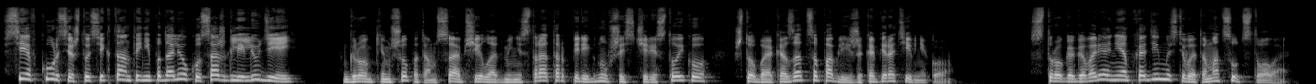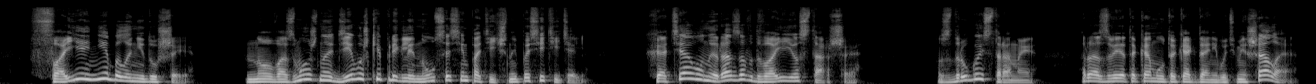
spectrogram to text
«Все в курсе, что сектанты неподалеку сожгли людей». Громким шепотом сообщил администратор, перегнувшись через стойку, чтобы оказаться поближе к оперативнику. Строго говоря, необходимость в этом отсутствовала. В фойе не было ни души. Но, возможно, девушке приглянулся симпатичный посетитель. Хотя он и раза в два ее старше. С другой стороны, разве это кому-то когда-нибудь мешало?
